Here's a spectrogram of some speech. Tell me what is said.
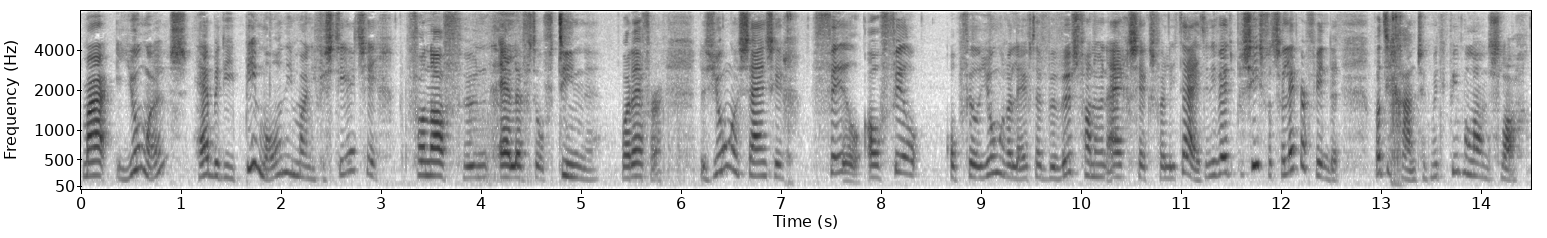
maar jongens hebben die piemel, die manifesteert zich vanaf hun elfde of tiende, whatever. Dus jongens zijn zich veel, al veel op veel jongere leeftijd bewust van hun eigen seksualiteit. En die weten precies wat ze lekker vinden. Want die gaan natuurlijk met die piemel aan de slag.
